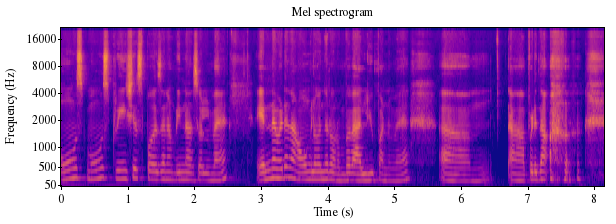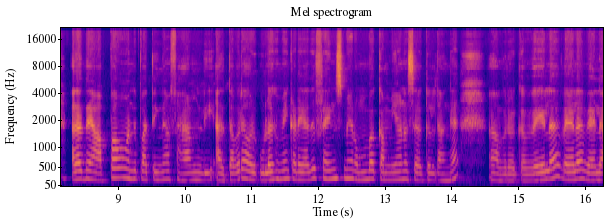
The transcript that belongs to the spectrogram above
மோஸ்ட் மோஸ்ட் ப்ரீஷியஸ் பர்சன் அப்படின்னு நான் சொல்லுவேன் என்னை விட நான் அவங்கள வந்து நான் ரொம்ப வேல்யூ பண்ணுவேன். அப்படி தான் அதாவது என் அப்பாவும் வந்து பார்த்திங்கன்னா ஃபேமிலி அது தவிர அவருக்கு உலகமே கிடையாது. ஃப்ரெண்ட்ஸுமே ரொம்ப கம்மியான சர்க்கிள் தாங்க. அவருக்கு வேலை வேலை வேலை.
